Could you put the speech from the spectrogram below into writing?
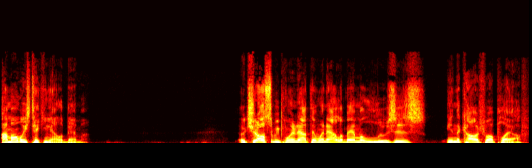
I'm always taking Alabama. It should also be pointed out that when Alabama loses in the college football playoff,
